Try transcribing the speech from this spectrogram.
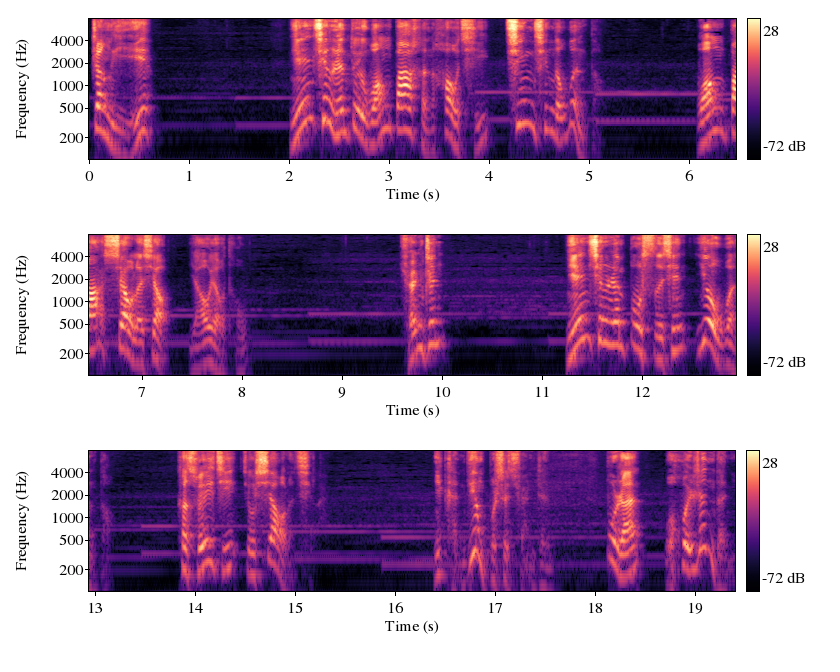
正乙，年轻人对王八很好奇，轻轻地问道。王八笑了笑，摇摇头。全真，年轻人不死心，又问道，可随即就笑了起来。你肯定不是全真，不然我会认得你。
